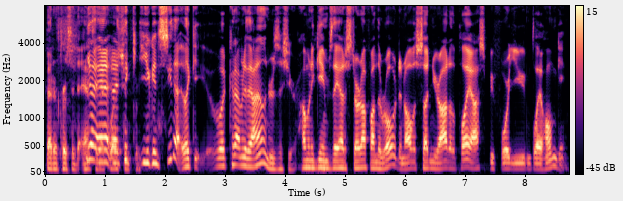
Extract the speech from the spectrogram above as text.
better person to answer yeah, that and I think for- you can see that. Like, what could happen to the Islanders this year? How many games they had to start off on the road, and all of a sudden you're out of the playoffs before you even play a home game,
